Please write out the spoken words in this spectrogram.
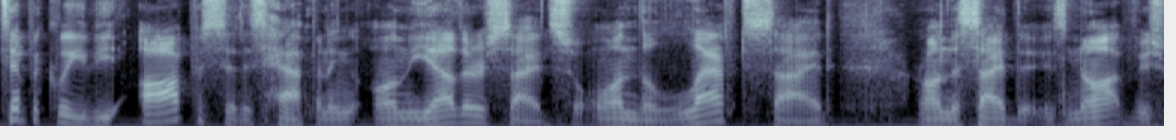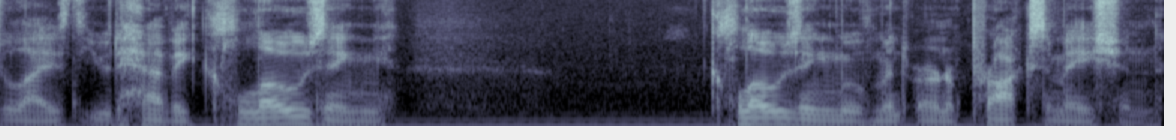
typically the opposite is happening on the other side. So on the left side, or on the side that is not visualized, you'd have a closing closing movement or an approximation.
